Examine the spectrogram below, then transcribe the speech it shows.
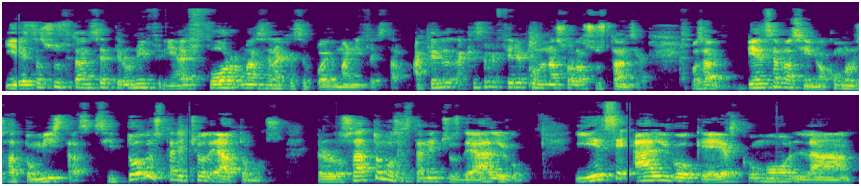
y esta sustancia tiene una infinidad de formas en las que se puede manifestar. ¿A qué, a qué se refiere con una sola sustancia? O sea, piénsenlo así, ¿no? Como los atomistas. Si todo está hecho de átomos, pero los átomos están hechos de algo, y ese algo que es como la,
